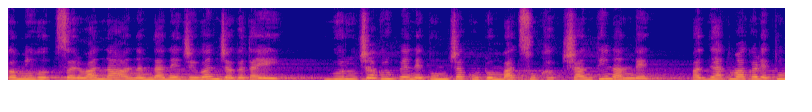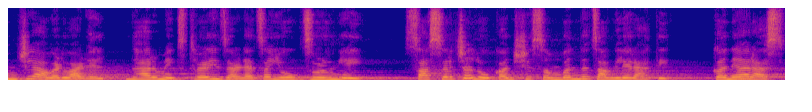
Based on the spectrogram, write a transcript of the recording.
कमी होत सर्वांना आनंदाने जीवन जगता येईल. गुरुच्या कृपेने तुमच्या कुटुंबात सुख शांती नांदेल. अध्यात्माकडे तुमची आवड वाढेल. धार्मिक स्थळी जाण्याचा योग जुळून येईल. सासरच्या लोकांशी संबंध चांगले राहतील. कन्या रास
